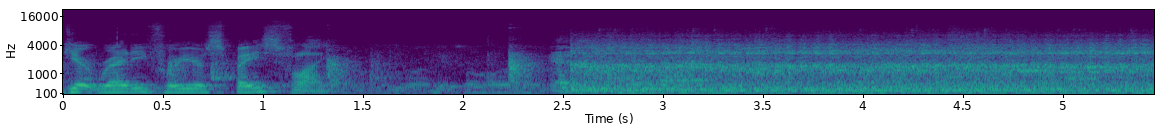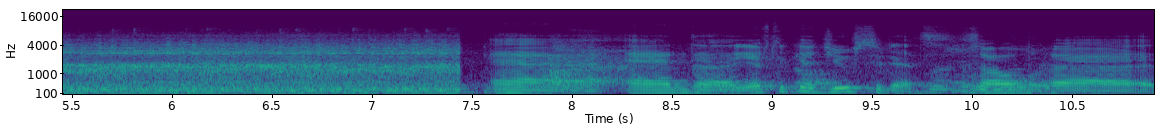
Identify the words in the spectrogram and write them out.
get ready for your space flight. Uh, and uh, you have to get used to that. So uh,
